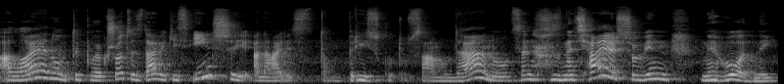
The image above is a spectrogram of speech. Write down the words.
Але, ну, типу, якщо ти здав якийсь інший аналіз, там, пріску ту саму, да, ну, це не означає, що він негодний.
